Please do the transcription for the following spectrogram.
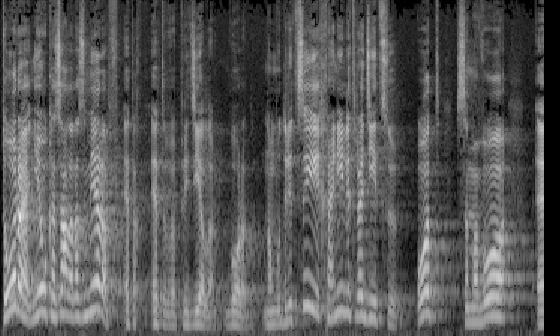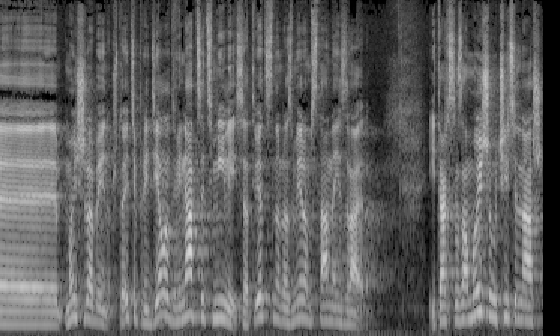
Тора не указала размеров это, этого предела города, но мудрецы хранили традицию от самого э, Мойши что эти пределы 12 милей, соответственно, размером стана Израиля. И так сказал Мойша, учитель наш,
